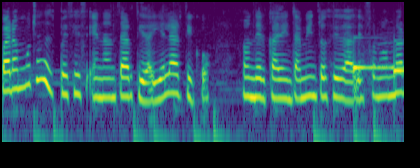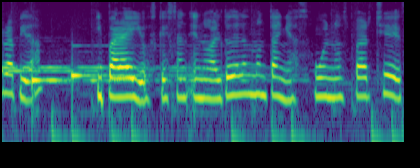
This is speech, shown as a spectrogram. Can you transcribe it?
Para muchas especies en Antártida y el Ártico, donde el calentamiento se da de forma más rápida, y para ellos que están en lo alto de las montañas o en los parches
